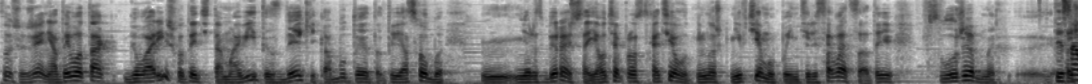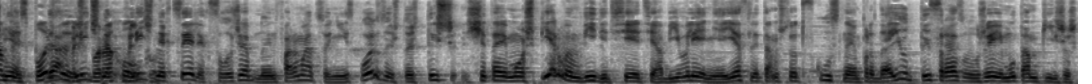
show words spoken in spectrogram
Слушай, Женя, а ты вот так говоришь, вот эти там авиты с деки, как будто это ты особо не разбираешься. Я у тебя просто хотел вот немножко не в тему поинтересоваться, а ты в служебных... Э, ты сам-то используешь да, в личных, в личных целях служебную информацию не используешь? То есть ты, считай, можешь первым видеть все эти объявления. Если там что-то вкусное продают, ты сразу уже ему там пишешь,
